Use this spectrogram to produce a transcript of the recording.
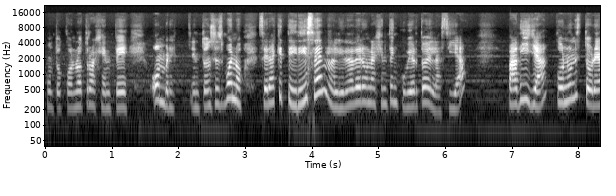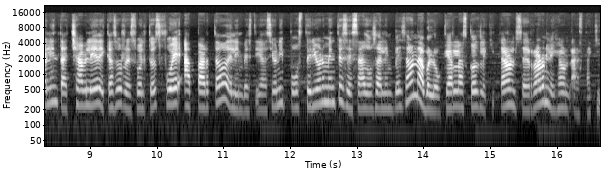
junto con otro agente hombre. Entonces, bueno, ¿será que Teresa en realidad era un agente encubierto de la CIA? Padilla, con un historial intachable de casos resueltos, fue apartado de la investigación y posteriormente cesado. O sea, le empezaron a bloquear las cosas, le quitaron, cerraron, le dijeron hasta aquí.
